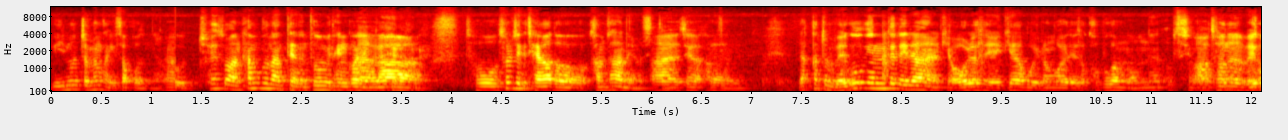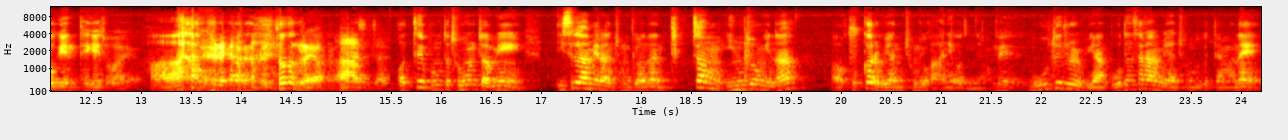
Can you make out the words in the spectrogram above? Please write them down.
의문점 항상 있었거든요. 아. 그 최소한 한 분한테는 도움이 된 거니까 저 솔직히 제가 더 감사하네요, 진짜. 아 제가 감사합니다. 네. 약간 좀 외국인들이랑 이렇게 어울려서 얘기하고 이런 거에 대해서 거부감은 없는 없으신 것 아. 저는 외국인 되게 좋아해요. 아 그래요? 저도 그래요. 아 진짜. 어떻게 보면 또 좋은 점이 이슬람이라는 종교는 특정 인종이나 어, 국가를 위한 종교가 아니거든요. 네. 모두를 위한 모든 사람을 위한 종교이기 때문에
